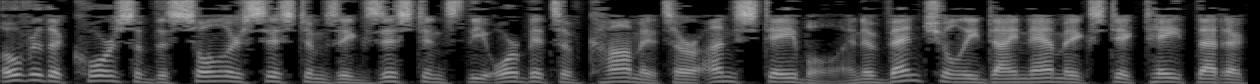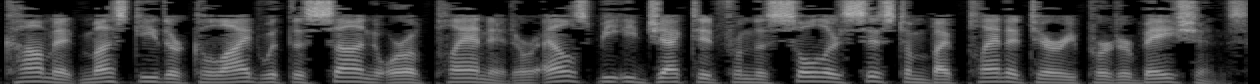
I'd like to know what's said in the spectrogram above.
over the course of the Solar System's existence the orbits of comets are unstable and eventually dynamics dictate that a comet must either collide with the Sun or a planet or else be ejected from the Solar System by planetary perturbations.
